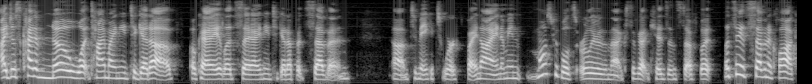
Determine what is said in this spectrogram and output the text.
i just kind of know what time i need to get up okay let's say i need to get up at 7 um, to make it to work by 9 i mean most people it's earlier than that because they've got kids and stuff but let's say it's 7 o'clock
